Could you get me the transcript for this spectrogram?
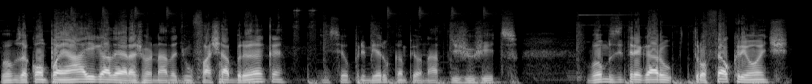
Vamos acompanhar aí, galera, a jornada de um faixa branca em seu primeiro campeonato de jiu-jitsu. Vamos entregar o troféu Creonte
